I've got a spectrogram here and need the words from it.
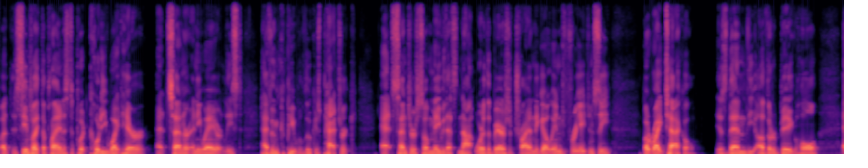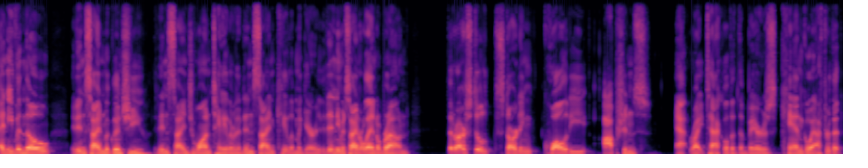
but it seems like the plan is to put Cody Whitehair at center anyway, or at least have him compete with Lucas Patrick at center. So maybe that's not where the Bears are trying to go in free agency. But right tackle is then the other big hole. And even though they didn't sign McGlinchey, they didn't sign Jawaan Taylor, they didn't sign Kaleb McGary, they didn't even sign Orlando Brown, there are still starting quality options at right tackle that the Bears can go after that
